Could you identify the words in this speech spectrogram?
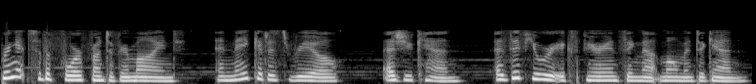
Bring it to the forefront of your mind and make it as real as you can, as if you were experiencing that moment again.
